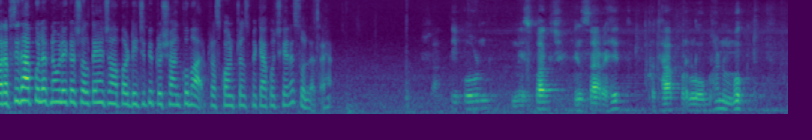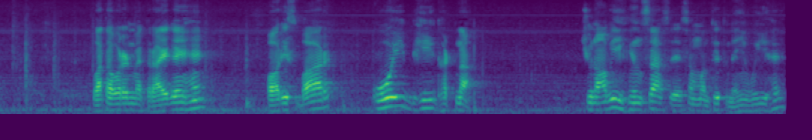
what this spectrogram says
और अब सीधा आपको लखनऊ लेकर चलते हैं, जहाँ पर DGP Prashant Kumar press conference में क्या कुछ कह रहे हैं, सुन लेते हैं। शांतिपूर्ण, निष्पक्ष हिंसा रहित तथा प्रलोभन मुक्त वातावरण में कराए गए हैं और इस बार कोई भी घटना चुनावी हिंसा से संबंधित नहीं हुई है।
